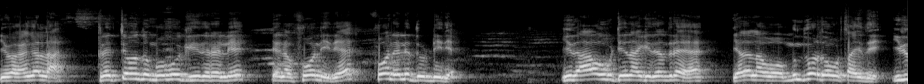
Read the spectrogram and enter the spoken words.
ಇವಾಗ ಹಂಗಲ್ಲ. ಪ್ರತಿಯೊಂದು ಮಗುಗೆ ಇದರಲ್ಲಿ ಏನೋ ಫೋನ್ ಇದೆ. ಫೋನಲ್ಲಿ ದುಡ್ಡಿದೆ. ಇದಾಗ್ಬಿಟ್ಟು ಏನಾಗಿದೆ ಅಂದರೆ ಎಲ್ಲ ನಾವು ಮುಂದುವರೆದು ಹೋಗ್ಬಿಡ್ತಾ ಇದ್ವಿ. ಇದು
